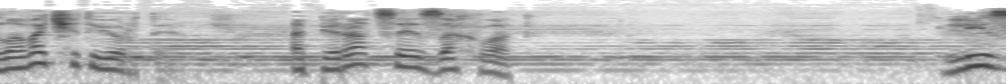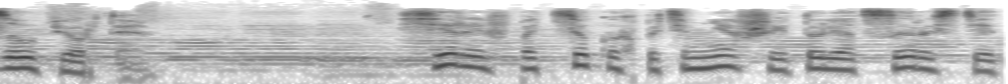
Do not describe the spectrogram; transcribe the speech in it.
Глава четвертая. Операция «Захват». Лиза упертая. Серые в подтеках, потемневшие то ли от сырости,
